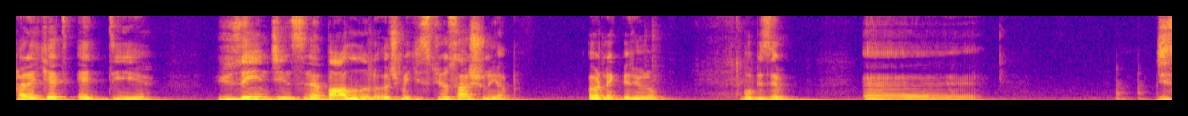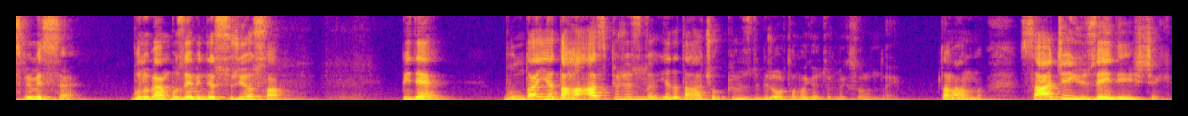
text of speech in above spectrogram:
hareket ettiği yüzeyin cinsine bağlılığını ölçmek istiyorsan şunu yap. Örnek veriyorum. Bu bizim ee, cismimizse bunu ben bu zeminde sürüyorsam bir de bundan ya daha az pürüzlü ya da daha çok pürüzlü bir ortama götürmek zorundayım. Tamam mı? Sadece yüzey değişecek.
